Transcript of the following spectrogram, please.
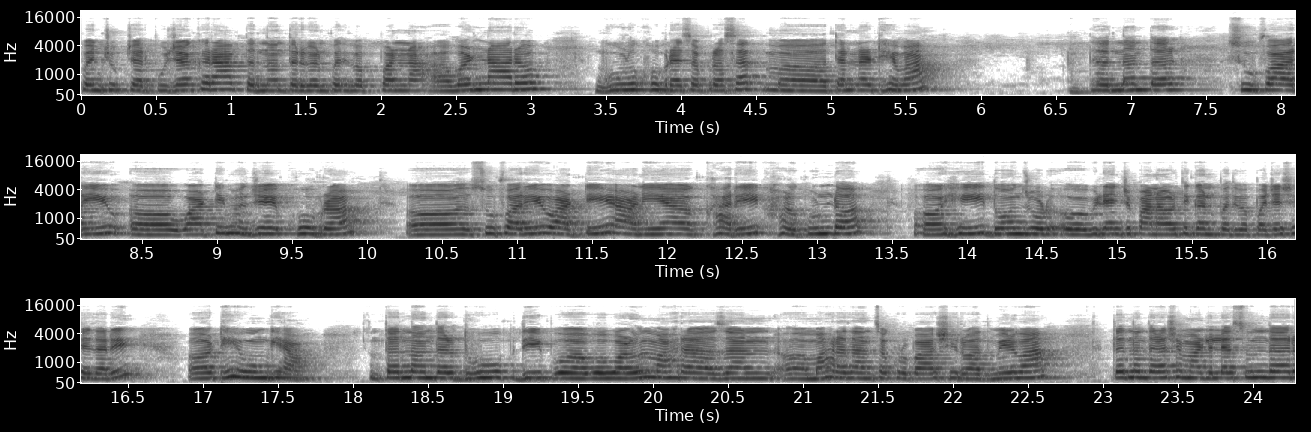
पंचोपचार पूजा करा. त्यानंतर गणपती बाप्पांना आवडणारं गूळ खोबऱ्याचा प्रसाद त्यांना ठेवा. तदनंतर सुपारी वाटी म्हणजे खोबरा सुपारी वाटी आणि खारी खारीक हळकुंड ही दोन जोड विड्यांच्या पानावरती गणपती बाप्पाच्या शेजारी ठेवून घ्या. तदनंतर धूप दीप ओवाळून महाराजां महाराजांचा कृपा आशीर्वाद मिळवा. तदनंतर अशा मांडलेल्या सुंदर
